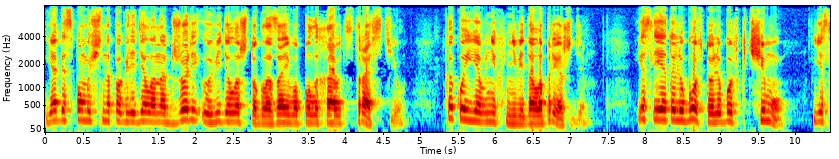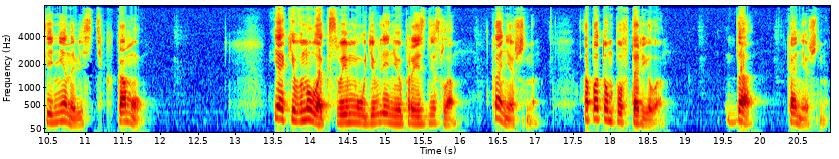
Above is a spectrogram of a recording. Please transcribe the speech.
Я беспомощно поглядела на Джори и увидела, что глаза его полыхают страстью какой я в них не видала прежде. Если это любовь, то любовь к чему? Если ненависть, к кому? Я кивнула, к своему удивлению произнесла «Конечно», а потом повторила «Да, конечно».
